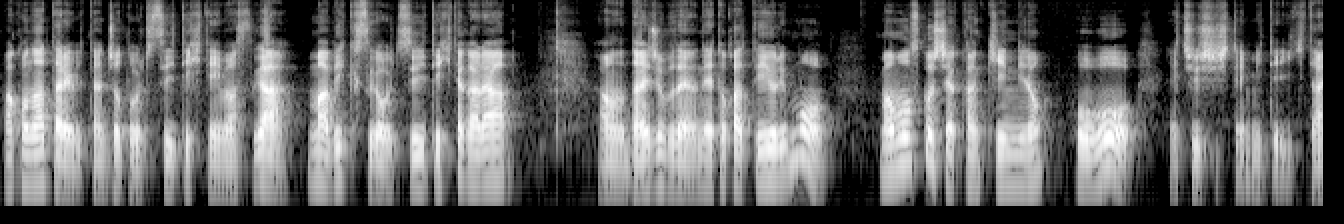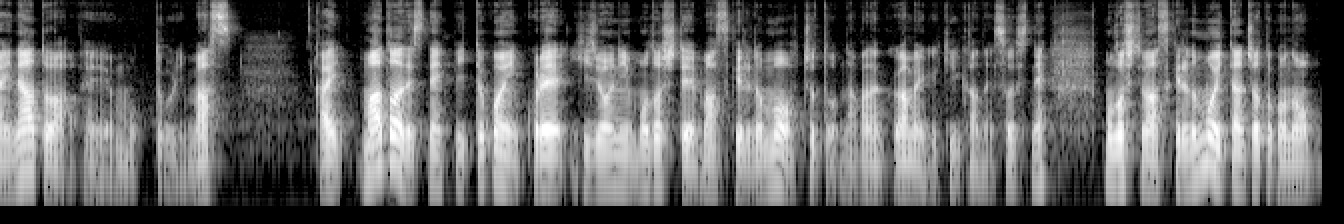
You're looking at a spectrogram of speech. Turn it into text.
まあ、この辺りは一旦ちょっと落ち着いてきていますが、まあ、VIX が落ち着いてきたからあの大丈夫だよねとかっていうよりも、まあ、もう少し若干金利の方を注視して見ていきたいなとは思っております。はい。まあ、あとはですね、ビットコイン、これ非常に戻してますけれども、ちょっとなかなか画面が切り替わらない。そうですね。戻してますけれども、一旦ちょっとこの、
